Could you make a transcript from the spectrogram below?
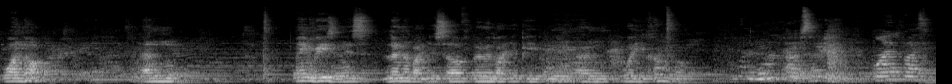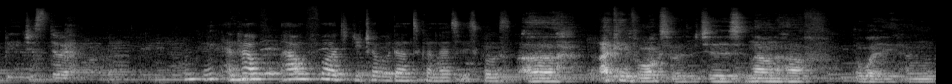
why not? And main reason is learn about yourself, learn about your people, and where you come from. Absolutely. My advice would be just do it. Okay. And how how far did you travel down to come down to this course? Uh, I came from Oxford, which is an hour and a half away, and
